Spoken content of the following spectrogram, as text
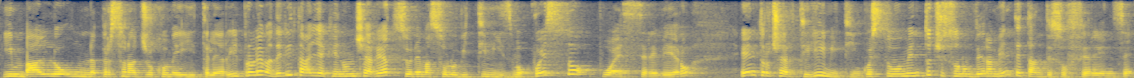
in ballo un personaggio come Hitler. Il problema dell'Italia è che non c'è reazione ma solo vittimismo, questo può essere vero, entro certi limiti. In questo momento ci sono veramente tante sofferenze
